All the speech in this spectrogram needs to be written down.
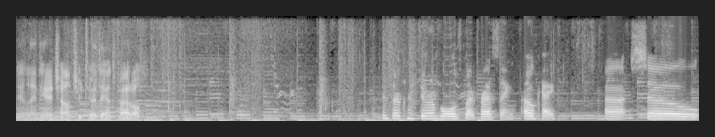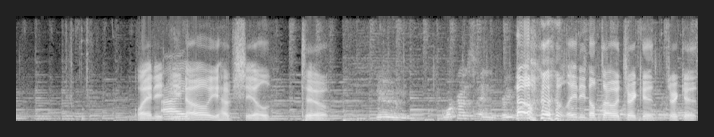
Hey, Laney, I challenge you to a dance battle. Since our consumables by pressing. Okay. Uh, so Laney, I- you know you have shield too. Dude, orcas and great No, lady, don't throw it. Drink it. Drink it.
